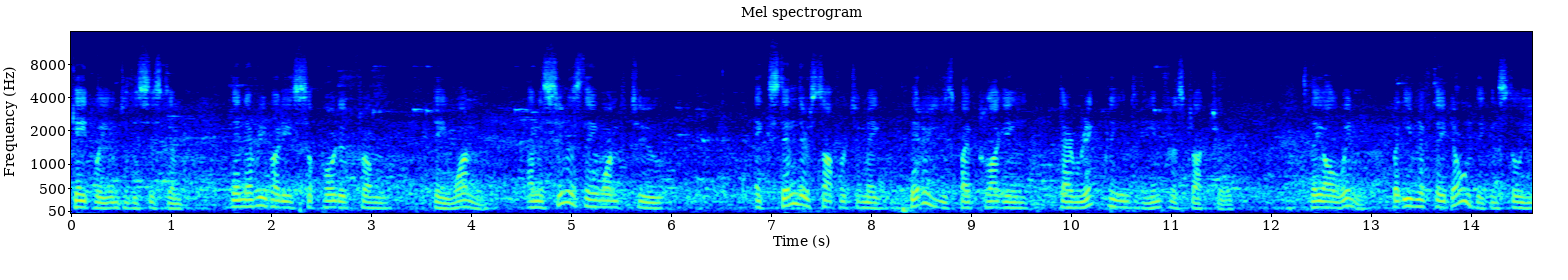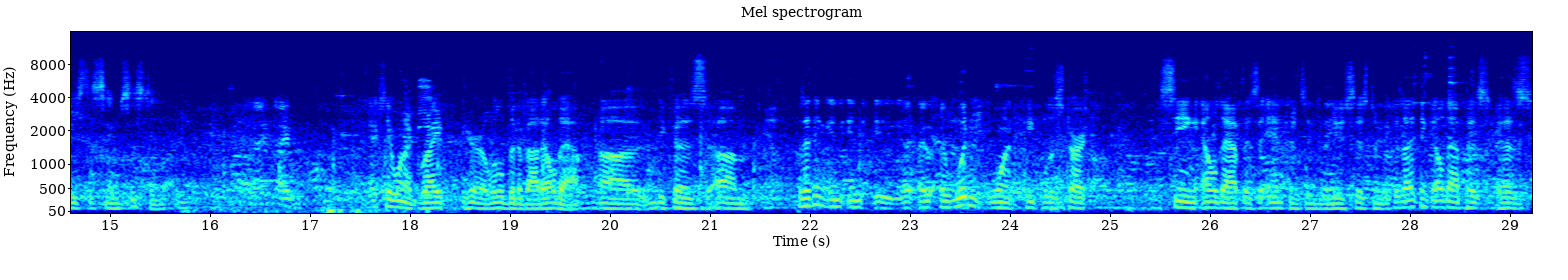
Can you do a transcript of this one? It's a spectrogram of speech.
gateway into the system, then everybody is supported from day one. And as soon as they want to extend their software to make better use by plugging directly into the infrastructure, they all win. But even if they don't, they can still use the same system. I actually want to gripe here a little bit about LDAP uh, because because I think in, in, I, I wouldn't want people to start seeing LDAP as the entrance into the new system because I think LDAP has, has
